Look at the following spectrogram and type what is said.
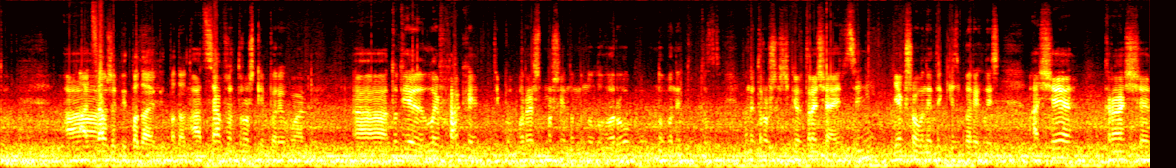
тут. А ця вже підпадає під податок. А ця вже трошки перевалює. А, тут є лайфхаки, типу береш машину минулого року, ну вони тобто вони трошечки втрачають в ціні, якщо вони такі збереглись. А ще краще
